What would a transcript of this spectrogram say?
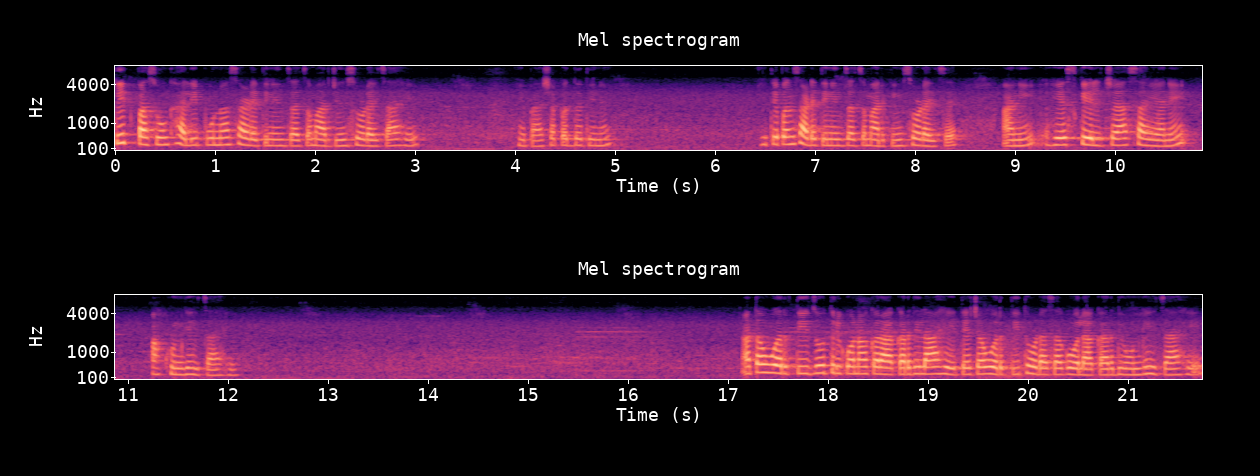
तिथपासून खाली पुन्हा साडेतीन इंचाचं मार्जिन सोडायचं आहे. हे पहा अशा पद्धतीने. इथे पण साडेतीन इंचाचं मार्किंग सोडायचं आहे आणि हे स्केलच्या साह्याने आखून घ्यायचं आहे. आता वरती जो त्रिकोणाकार आकार दिला आहे त्याच्यावरती थोडासा गोलाकार देऊन घ्यायचा आहे.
